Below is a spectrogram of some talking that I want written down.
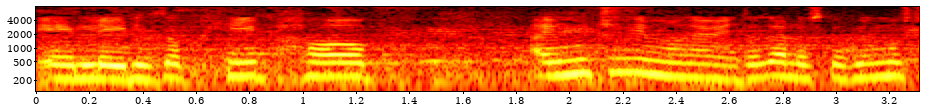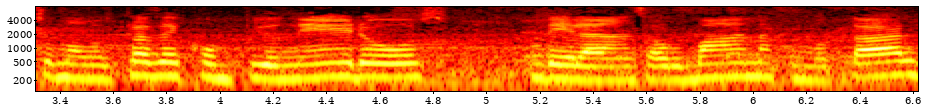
el Ladies of Hip Hop, hay muchísimos eventos a los que fuimos, tomamos clases con pioneros de la danza urbana como tal,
